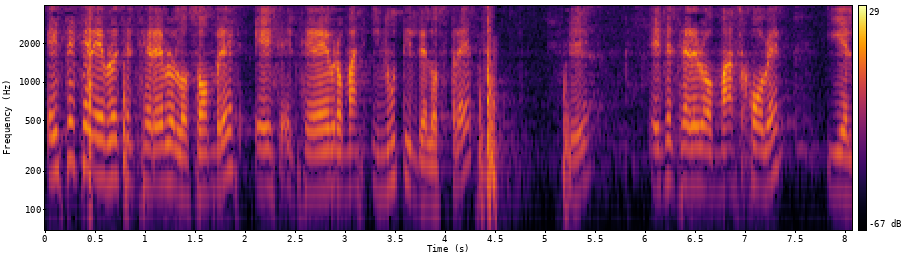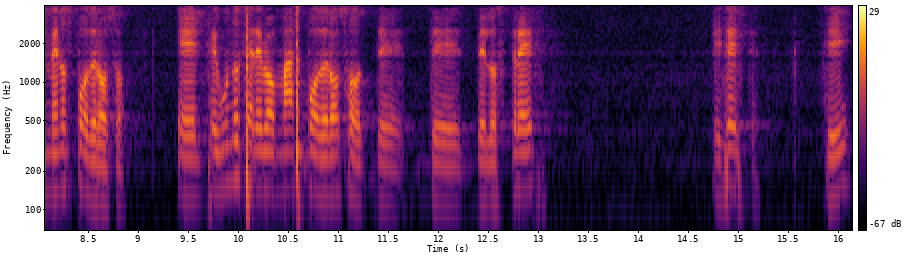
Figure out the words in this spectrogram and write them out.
Este cerebro es el cerebro de los hombres, es el cerebro más inútil de los tres, ¿sí? Es el cerebro más joven y el menos poderoso. El segundo cerebro más poderoso de, de, los tres es este, ¿sí?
